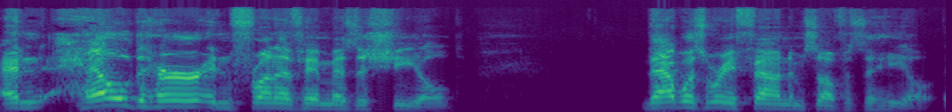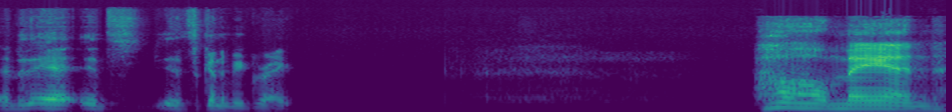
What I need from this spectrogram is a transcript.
and held her in front of him as a shield. That was where he found himself as a heel. It- it- it's it's going to be great. Oh man.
